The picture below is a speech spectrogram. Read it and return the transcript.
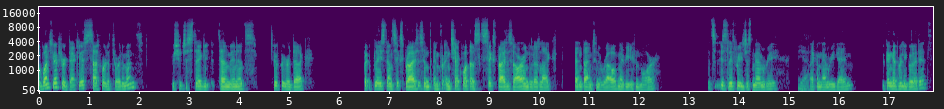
once you have your deck list set for the tournament, you should just take 10 minutes, shuffle your deck, place down six prizes, and, and and check what those six prizes are, and do that like 10 times in a row, maybe even more. It's it's literally just memory, Yeah. like a memory game. You can get really good at it.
